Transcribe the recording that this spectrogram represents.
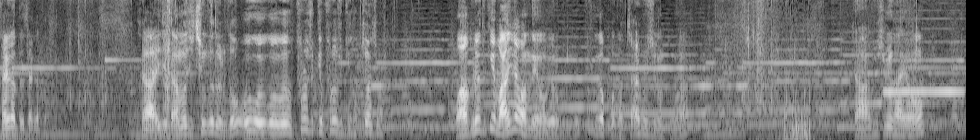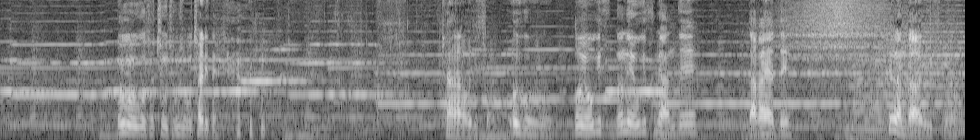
잘 갔다 잘 갔다. 자 이제 나머지 친구들도 어이구 어이구 어이구 풀어줄게 풀어줄게. 걱정하지 마 와 그래도 꽤 많이 잡았네요 여러분들. 생각보다 짧은 시간 동안. 자 조심히 가요. 어이구 어이구 저 친구 정신 못 차리네. 자 어딨어? 어이구 어이구. 너 여기 있- 너네 여기 있으면 안돼. 나가야 돼 큰일 난다 여기 있으면.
